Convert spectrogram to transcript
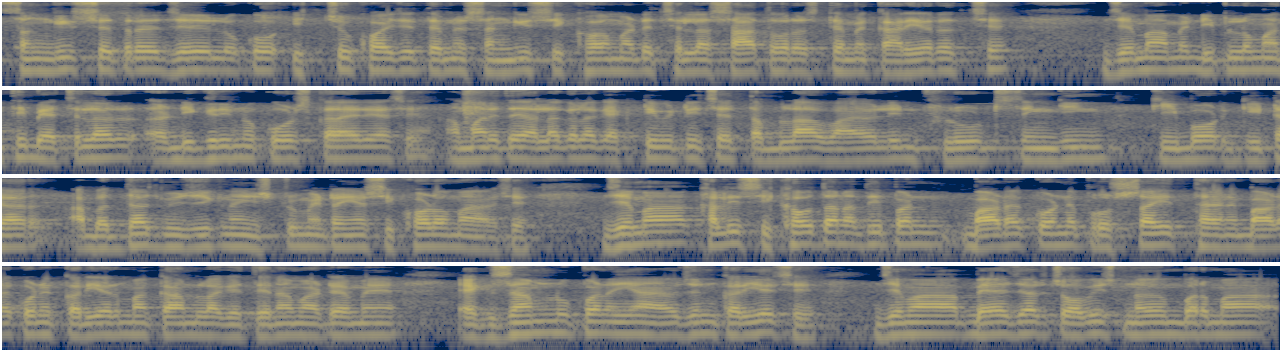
સંગીત ક્ષેત્રે જે લોકો ઈચ્છુક હોય છે તેમને સંગીત શીખવા માટે છેલ્લા સાત વર્ષથી અમે કાર્યરત છે. જેમાં અમે ડિપ્લોમાથી બેચલર ડિગ્રીનો કોર્સ કરાવી રહ્યા છે. અમારી તે અલગ અલગ એક્ટિવિટી છે. Tabla, violin, flute, singing, keyboard, guitar, આ બધા જ મ્યુઝિકના ઇન્સ્ટ્રુમેન્ટ અહીંયા શીખવાડવામાં આવે છે. જેમાં ખાલી શીખવતા નથી, પણ બાળકોને પ્રોત્સાહિત થાય અને બાળકોને કરિયરમાં કામ લાગે. તેના માટે અમે એક્ઝામનું પણ અહીંયા આયોજન કરીએ છીએ. જેમાં બે હજાર ચોવીસ નવેમ્બરમાં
